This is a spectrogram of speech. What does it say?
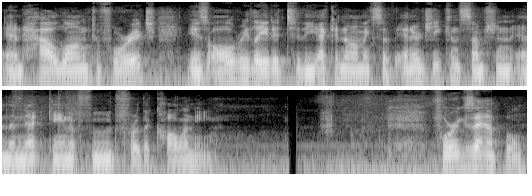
and how long to forage is all related to the economics of energy consumption and the net gain of food for the colony. For example,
